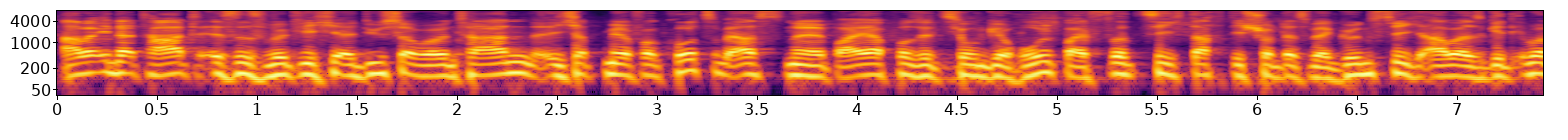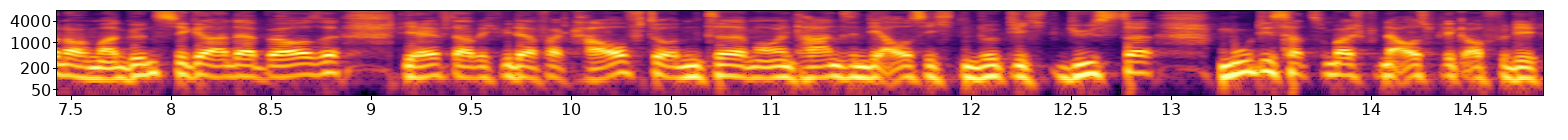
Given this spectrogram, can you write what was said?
Aber in der Tat ist es wirklich äh, düster momentan. Ich habe mir vor kurzem erst eine Bayer-Position geholt. Bei 40 dachte ich schon, das wäre günstig, aber es geht immer noch mal günstiger an der Börse. Die Hälfte habe ich wieder verkauft und äh, momentan sind die Aussichten wirklich düster. Moody's hat zum Beispiel einen Ausblick auch für die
